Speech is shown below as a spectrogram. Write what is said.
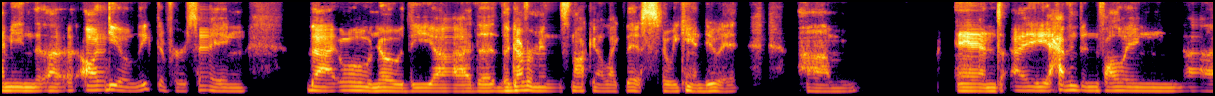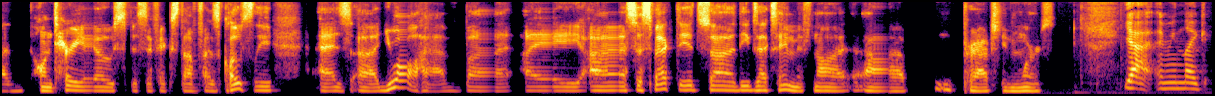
I mean uh, audio leaked of her saying that oh no the uh the the government's not going to like this so we can't do it. Um and i haven't been following uh ontario specific stuff as closely as uh you all have but i suspect it's uh the exact same if not uh perhaps even worse. Yeah, I mean, like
